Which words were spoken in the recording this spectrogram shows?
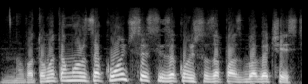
Но потом это может закончиться, если закончится запас благочестия.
